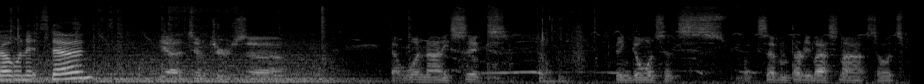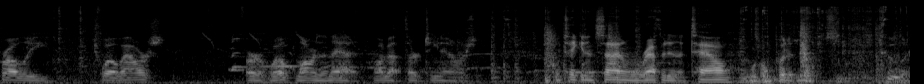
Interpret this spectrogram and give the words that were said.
Showing it's done. Yeah, the temperature's uh, at 196. It's been going since like 7:30 last night, so it's probably 12 hours, or well, longer than that. Probably about 13 hours. We'll take it inside and we'll wrap it in a towel, and we're gonna put it in the cooler.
